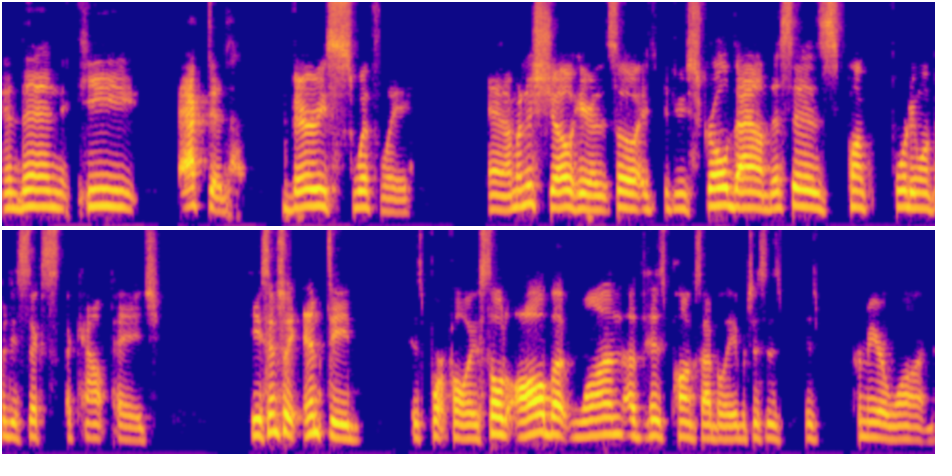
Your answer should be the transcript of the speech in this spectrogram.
and then he acted very swiftly. And I'm going to show here. So if, if you scroll down, this is Punk 4156 account page. He essentially emptied his portfolio. He sold all but one of his punks, I believe, which is his his premier one.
